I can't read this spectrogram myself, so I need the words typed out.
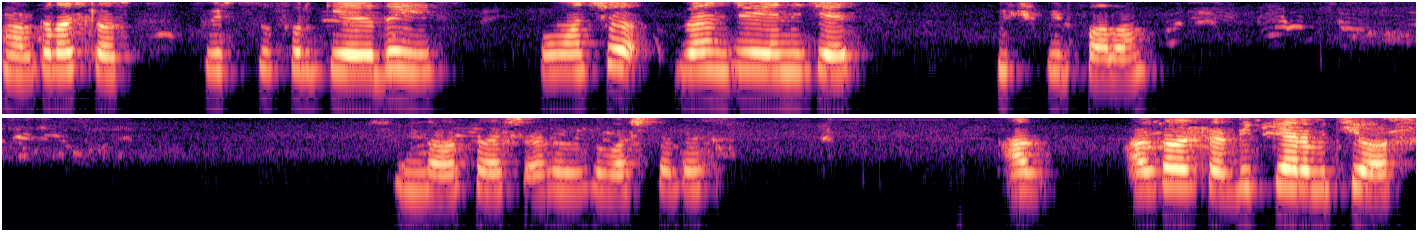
Arkadaşlar 1-0 gerideyiz. Bu maçı bence yeneceğiz. 3-1 falan. Şimdi arkadaşlar hızlı başladı. Ar- Arkadaşlar lig yarı bitiyor.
